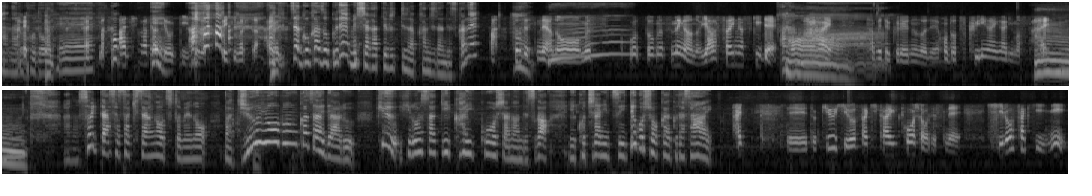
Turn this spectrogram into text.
あ、なるほど。へえ。味はさておきできました。はい。じゃあご家族で召し上がってるっていうような感じなんですかね。あ、そうですね。あの子と娘があの野菜が好きで、はい、食べてくれるので本当作りがいがあります。はい。あのそういった佐々木さんがお勤めのまあ重要文化財である旧弘前開校舎なんですが、えー、こちらについてご紹介ください。はい。えっ、ー、と旧弘前開校舎はですね、弘前に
